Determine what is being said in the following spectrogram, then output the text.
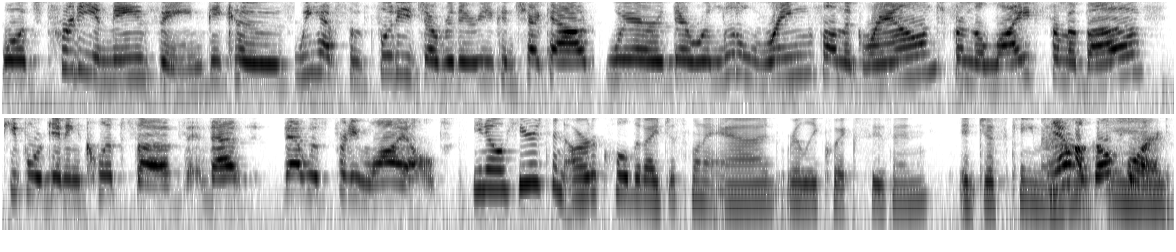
Well, it's pretty amazing because we have some footage over there you can check out where there were little rings on the ground from the light from above. People were getting clips of that. That was pretty wild. You know, here's an article that I just want to add really quick, Susan. It just came out. Yeah, go for it.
